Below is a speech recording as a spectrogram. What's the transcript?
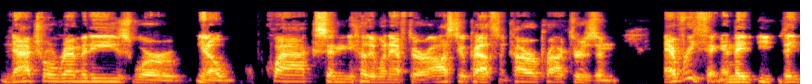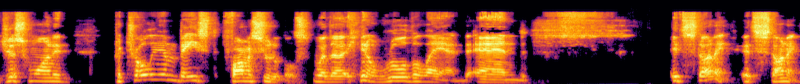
natural remedies were, you know, quacks, and you know they went after osteopaths and chiropractors and everything, and they they just wanted petroleum based pharmaceuticals where the you know rule the land. And it's stunning. It's stunning.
